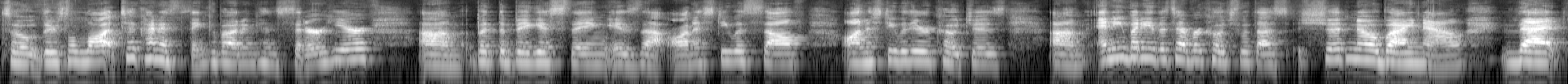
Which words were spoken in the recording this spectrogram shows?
So there's a lot to kind of think about and consider here. Um, but the biggest thing is that honesty with self, honesty with your coaches. Um, anybody that's ever coached with us should know by now that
